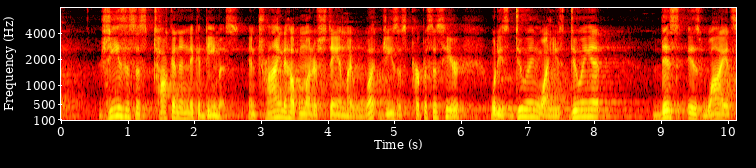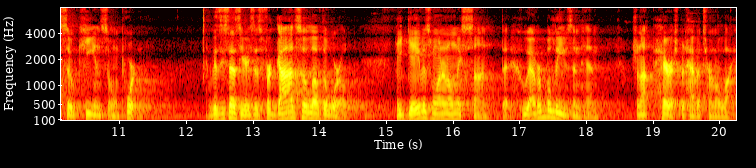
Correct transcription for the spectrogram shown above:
Jesus is talking to Nicodemus and trying to help him understand like what Jesus' purpose is here, what he's doing, why he's doing it. This is why it's so key and so important. Because he says here, he says, For God so loved the world, he gave his one and only Son, that whoever believes in him shall not perish but have eternal life.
